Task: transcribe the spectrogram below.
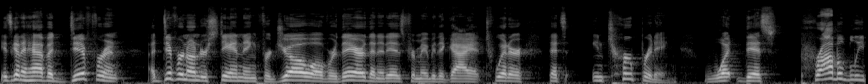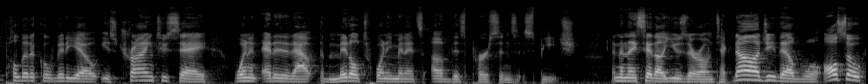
is going to have a different a different understanding for Joe over there than it is for maybe the guy at Twitter that's interpreting what this probably political video is trying to say when it edited out the middle 20 minutes of this person's speech. And then they say they'll use their own technology. They will also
